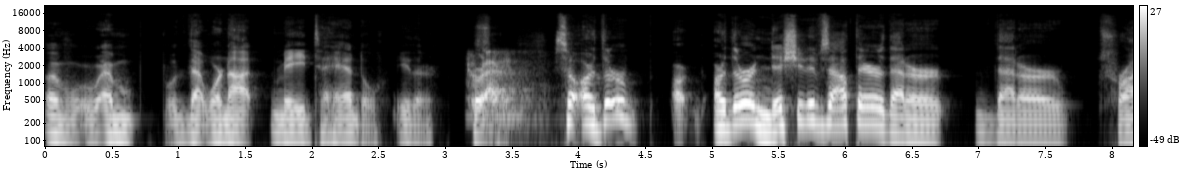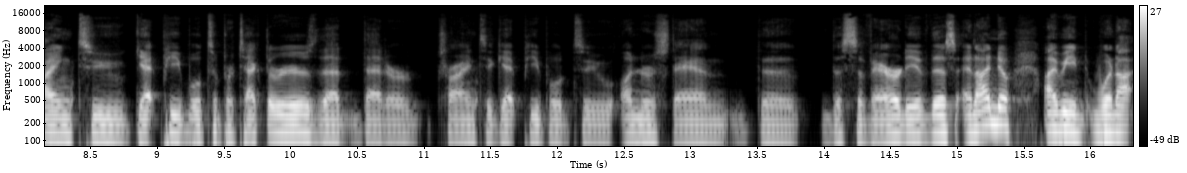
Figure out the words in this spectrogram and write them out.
and that we're not made to handle either. Correct. So, so are there are, are there initiatives out there that are that are trying to get people to protect their ears that that are trying to get people to understand the the severity of this. And i know i mean when i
